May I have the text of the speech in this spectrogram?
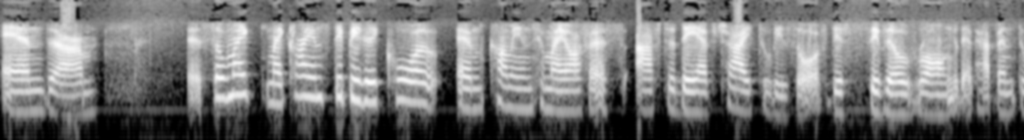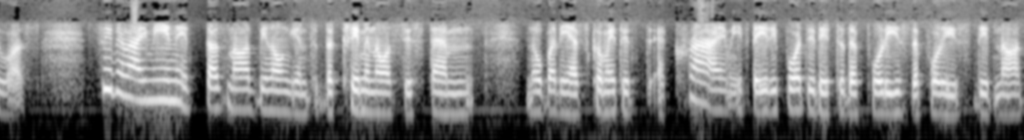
and um, so my my clients typically call and come into my office after they have tried to resolve this civil wrong that happened to us civil, I mean, it does not belong into the criminal system. Nobody has committed a crime. If they reported it to the police, the police did not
